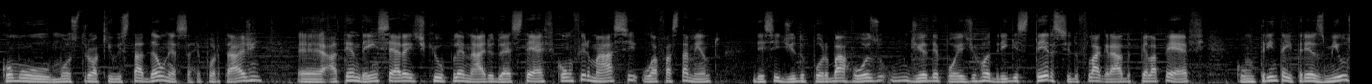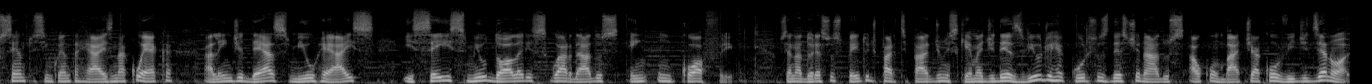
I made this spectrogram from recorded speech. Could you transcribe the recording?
Como mostrou aqui o Estadão nessa reportagem, é, a tendência era de que o plenário do STF confirmasse o afastamento decidido por Barroso um dia depois de Rodrigues ter sido flagrado pela PF com R$ 33.150 na cueca, além de 10 mil reais e 6 mil dólares guardados em um cofre. O senador é suspeito de participar de um esquema de desvio de recursos destinados ao combate à Covid-19.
